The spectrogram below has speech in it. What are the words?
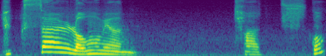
백살 넘으면 다 죽어?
